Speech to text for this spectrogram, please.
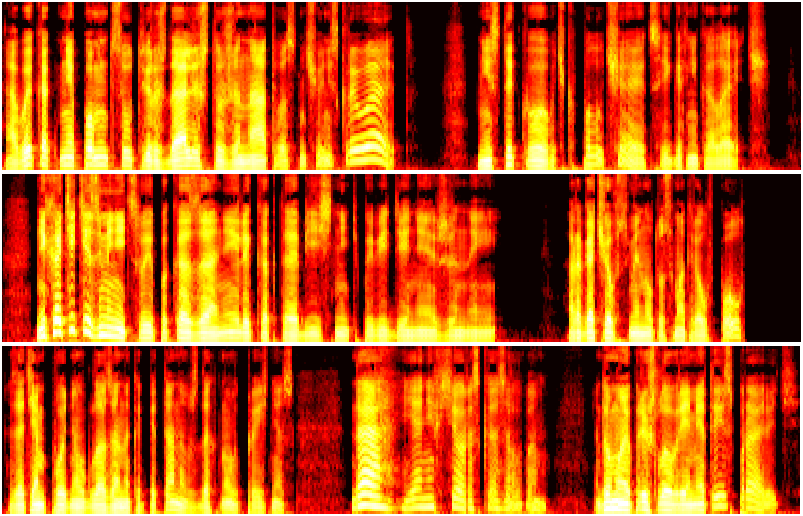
А вы, как мне помнится, утверждали, что жена от вас ничего не скрывает. Нестыковочка получается, Игорь Николаевич. Не хотите изменить свои показания или как-то объяснить поведение жены?» Рогачев с минуту смотрел в пол, затем поднял глаза на капитана, вздохнул и произнес — да, я не все рассказал вам. Думаю, пришло время это исправить.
